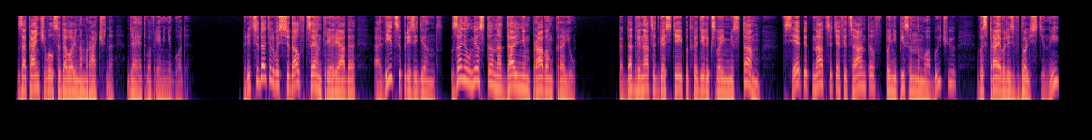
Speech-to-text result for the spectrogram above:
заканчивался довольно мрачно для этого времени года. Председатель восседал в центре ряда, а вице-президент занял место на дальнем правом краю. Когда двенадцать гостей подходили к своим местам, все пятнадцать официантов по неписанному обычаю выстраивались вдоль стены,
